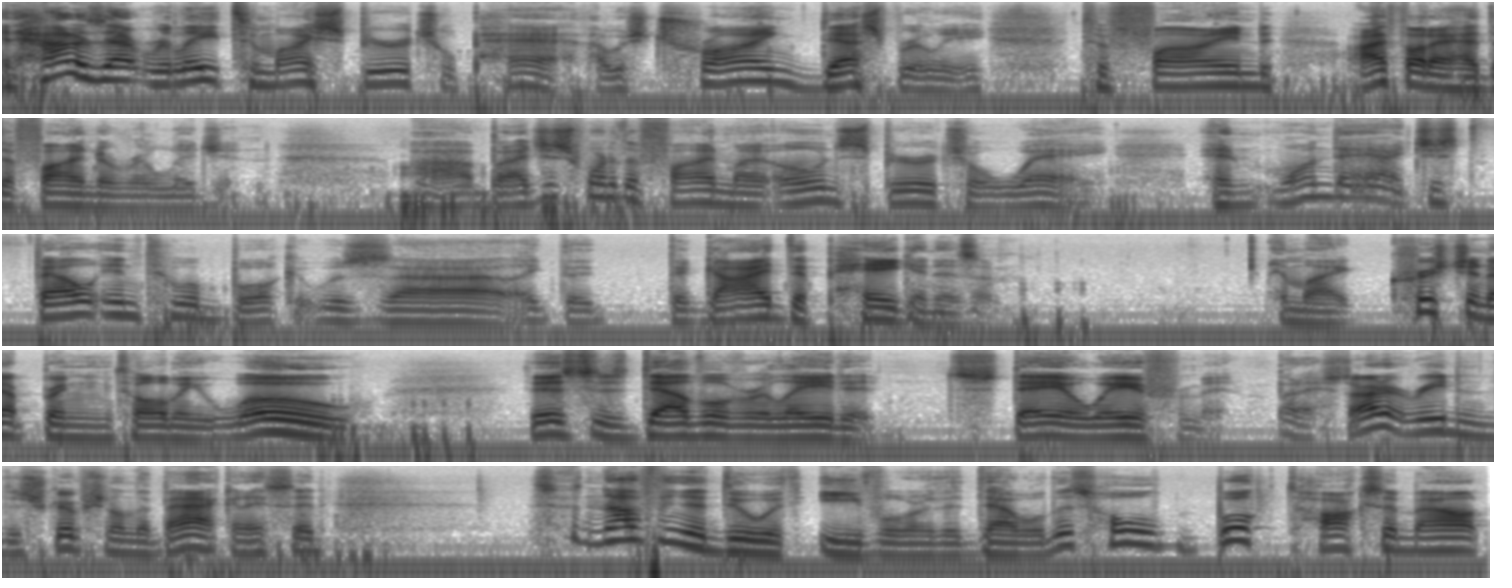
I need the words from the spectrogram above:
And how does that relate to my spiritual path? I was trying desperately to find, I thought I had to find a religion. Uh, but I just wanted to find my own spiritual way. And one day I just fell into a book. It was uh, like the, the Guide to Paganism. And my Christian upbringing told me, whoa, this is devil related. Stay away from it. But I started reading the description on the back and I said, this has nothing to do with evil or the devil. This whole book talks about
